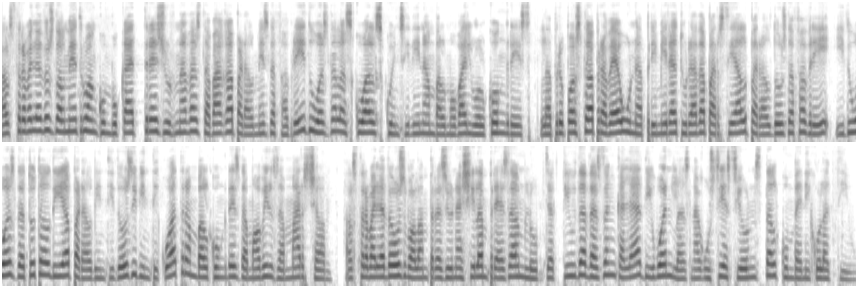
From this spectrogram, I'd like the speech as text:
Els treballadors del metro han convocat tres jornades de vaga per al mes de febrer, dues de les quals coincidint amb el Mobile World Congress. La proposta preveu una primera aturada parcial per al 2 de febrer i dues de tot el dia per al 22 i 24 amb el Congrés de Mòbils en marxa. Els treballadors volen pressionar així l'empresa amb l'objectiu de desencallar, diuen, les negociacions del conveni col·lectiu.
